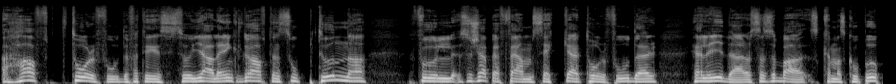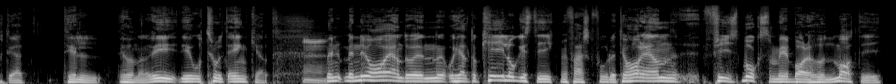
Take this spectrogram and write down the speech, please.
haft torrfoder för att det är så jävla enkelt. Jag har haft en soptunna full, så köper jag fem säckar torrfoder, häller i där och sen så bara kan man skopa upp det till, till hundarna. Det är, det är otroligt enkelt. Men, men nu har jag ändå en helt okej logistik med färskfodret. Jag har en frysbox som är bara hundmat i.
